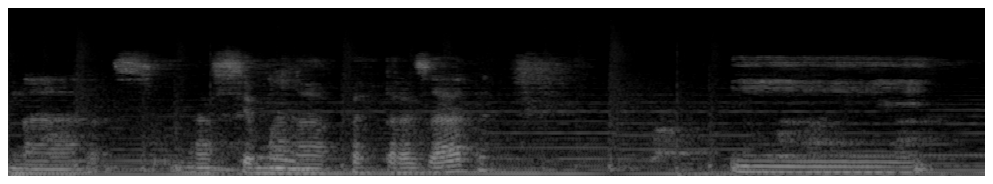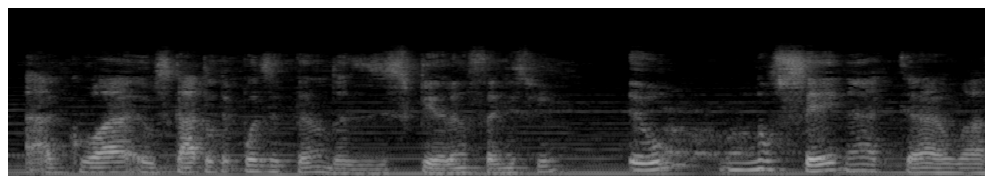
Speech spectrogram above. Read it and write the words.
na, na semana atrasada. E agora os caras estão depositando as esperanças nesse filme. Eu não sei, né? que A a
